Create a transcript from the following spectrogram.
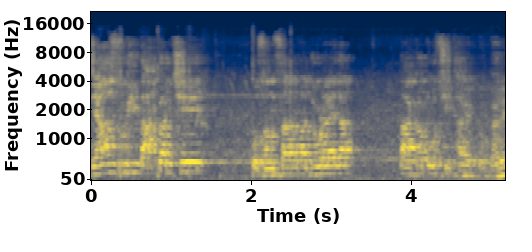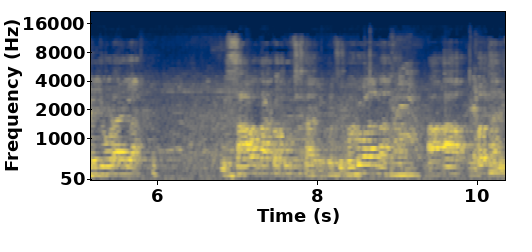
જ્યાં સુધી તાકાત છે તો સંસારમાં જોડાયેલા તાકાત ઓછી થાય તો ઘરે જોડાયેલા સાવ તાકાત ઓછી થાય પછી ભગવાન ના થાય આ આ બધાની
